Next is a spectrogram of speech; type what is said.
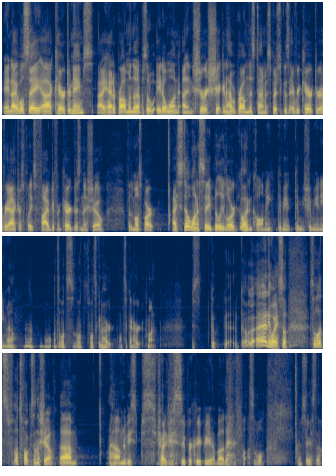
And I will say, uh, character names. I had a problem the episode 801, I'm sure as shit going to have a problem this time, especially because every character, every actress plays five different characters in this show, for the most part. I still want to say Billie Lourd, Go ahead and call me. Give me, give me, shoot me an email. What's what's what's what's gonna hurt? What's it gonna hurt? Come on, just go go. Anyway, so so let's let's focus on the show. Um, I'm gonna be try to be super creepy about that if possible. I'm serious though.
